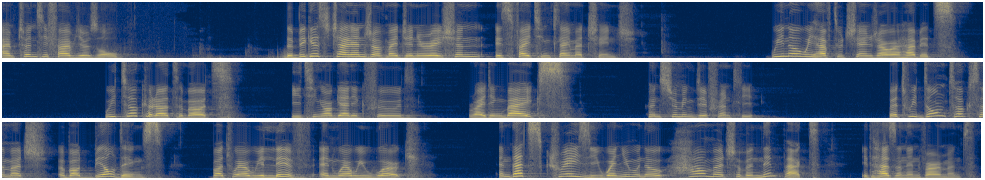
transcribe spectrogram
I'm 25 years old. The biggest challenge of my generation is fighting climate change. We know we have to change our habits. We talk a lot about eating organic food, riding bikes, consuming differently. But we don't talk so much about buildings, but where we live and where we work. And that's crazy when you know how much of an impact it has on environment.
